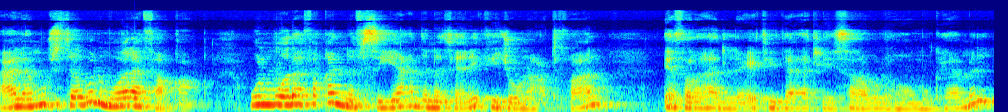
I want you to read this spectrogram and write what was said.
على مستوى المرافقة والمرافقة النفسية عندنا ثاني كيجونا أطفال إثر هذه الاعتداءات اللي صراو لهم وكامل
